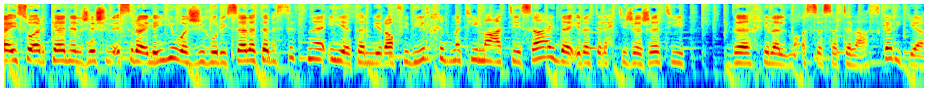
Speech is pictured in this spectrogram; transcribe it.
رئيس أركان الجيش الإسرائيلي يوجه رسالة استثنائية لرافضي الخدمة مع اتساع دائرة الاحتجاجات داخل المؤسسة العسكرية.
